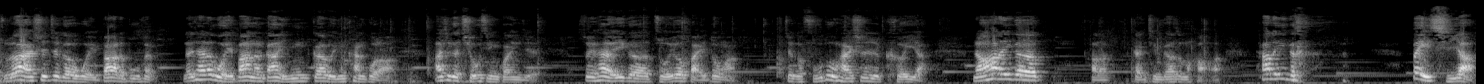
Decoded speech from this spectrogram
主要还是这个尾巴的部分。那它的尾巴呢？刚刚已经各位已经看过了啊，它是个球形关节，所以它有一个左右摆动啊，这个幅度还是可以啊。然后它的一个，好了，感情不要这么好啊。它的一个 背鳍啊，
